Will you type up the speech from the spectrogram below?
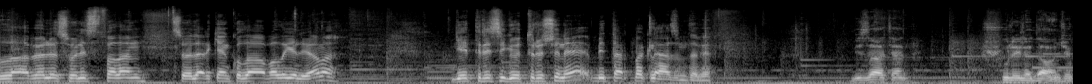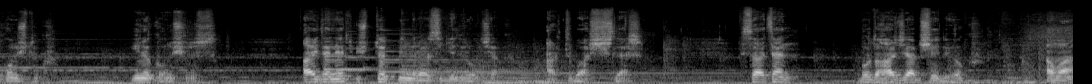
Vallahi böyle solist falan söylerken kulağa havalı geliyor ama... ...getirisi götürüsü ne bir tartmak lazım tabii. Biz zaten Şule ile daha önce konuştuk. Yine konuşuruz. Ayda net 3-4 bin lira arası gelir olacak. Artı bahşişler. Zaten burada harcayacağı bir şey de yok. Ama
